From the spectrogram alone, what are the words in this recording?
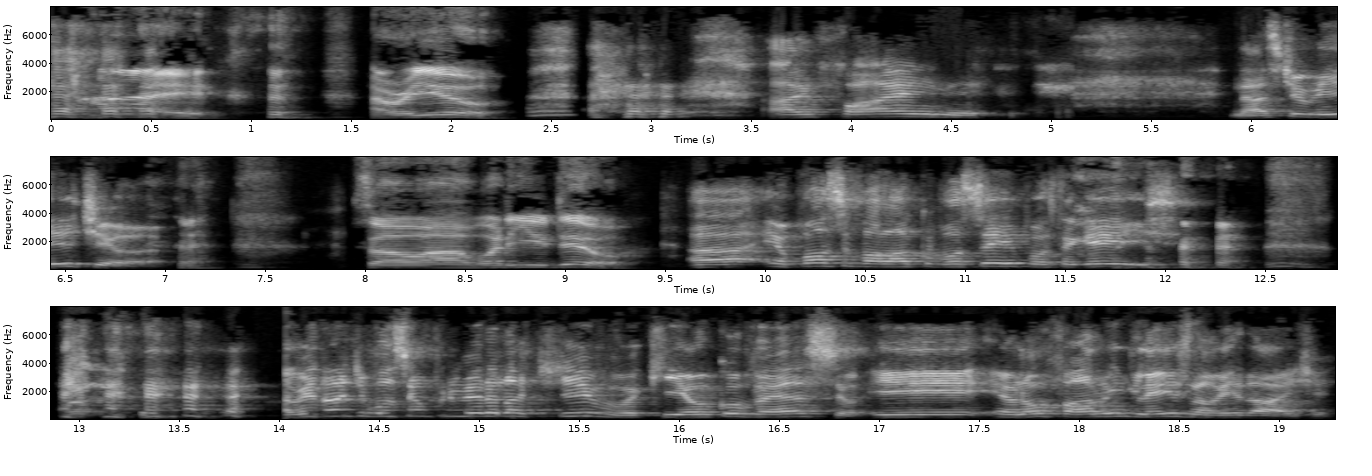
Hi. How are you? I'm fine. Nice to meet you. So, uh, what do you do? Uh, eu posso falar com você em português? na verdade, você é o primeiro nativo que eu converso e eu não falo inglês, na verdade.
